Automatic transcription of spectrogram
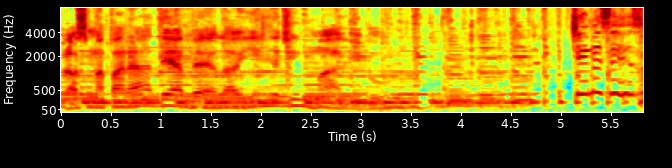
Próxima parada é a bela ilha de Malibu. Time Sisu.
